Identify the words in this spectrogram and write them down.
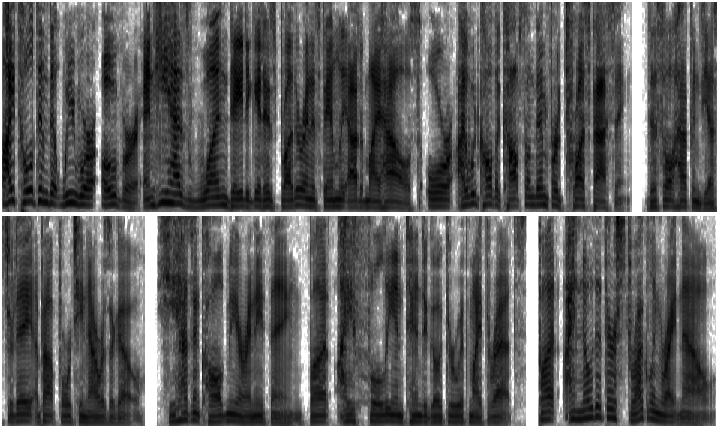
I told him that we were over and he has one day to get his brother and his family out of my house, or I would call the cops on them for trespassing. This all happened yesterday, about 14 hours ago. He hasn't called me or anything, but I fully intend to go through with my threats. But I know that they're struggling right now.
